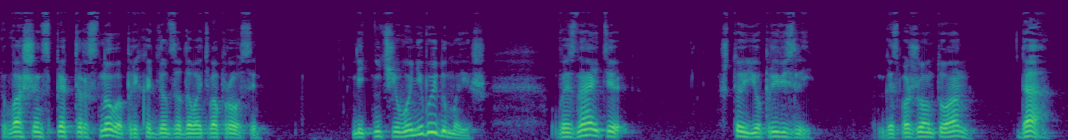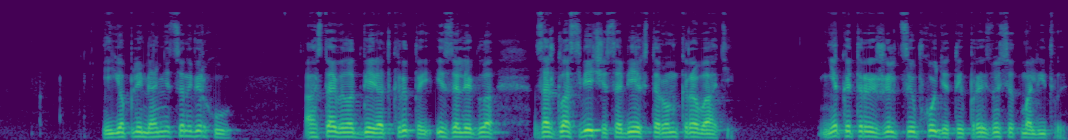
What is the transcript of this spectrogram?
Ваш инспектор снова приходил задавать вопросы. Ведь ничего не выдумаешь. Вы знаете, что ее привезли? Госпожу Антуан? Да. Ее племянница наверху. Оставила дверь открытой и залегла, зажгла свечи с обеих сторон кровати. Некоторые жильцы входят и произносят молитвы.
